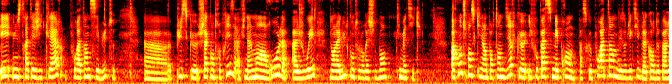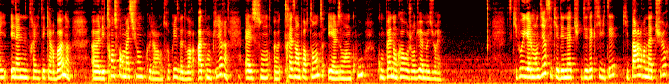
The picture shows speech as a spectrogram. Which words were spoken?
et une stratégie claire pour atteindre ces buts. Euh, puisque chaque entreprise a finalement un rôle à jouer dans la lutte contre le réchauffement climatique. Par contre, je pense qu'il est important de dire qu'il ne faut pas se méprendre, parce que pour atteindre les objectifs de l'accord de Paris et la neutralité carbone, euh, les transformations que l'entreprise va devoir accomplir, elles sont euh, très importantes et elles ont un coût qu'on peine encore aujourd'hui à mesurer. Qu'il faut également dire, c'est qu'il y a des, des, activités qui, par leur nature,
